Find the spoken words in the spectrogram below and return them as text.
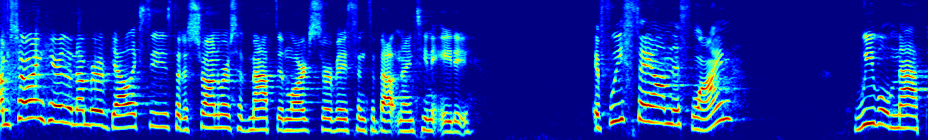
I'm showing here the number of galaxies that astronomers have mapped in large surveys since about 1980. If we stay on this line, we will map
